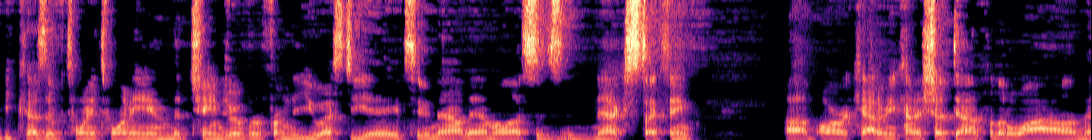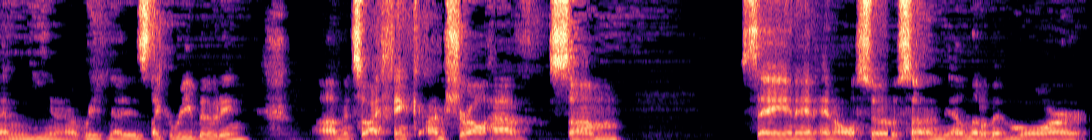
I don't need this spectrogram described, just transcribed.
because of 2020 and the changeover from the USDA to now the MLS is next. I think um, our academy kind of shut down for a little while, and then you know re- is like rebooting. Um, and so I think I'm sure I'll have some say in it and also some a little bit more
